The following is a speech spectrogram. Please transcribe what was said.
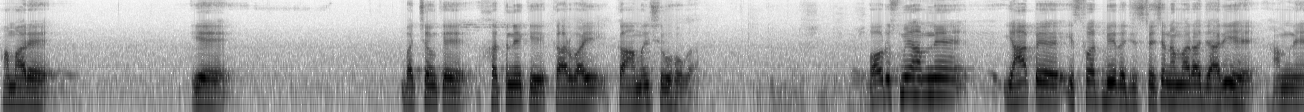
हमारे ये बच्चों के ख़तने की कार्रवाई का अमल शुरू होगा। और उसमें हमने यहाँ पे इस वक्त भी रजिस्ट्रेशन हमारा जारी है। हमने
